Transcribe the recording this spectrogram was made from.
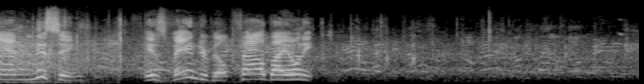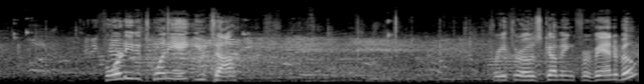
and missing is Vanderbilt, fouled by Oni. 40 to 28 Utah. Free throws coming for Vanderbilt.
